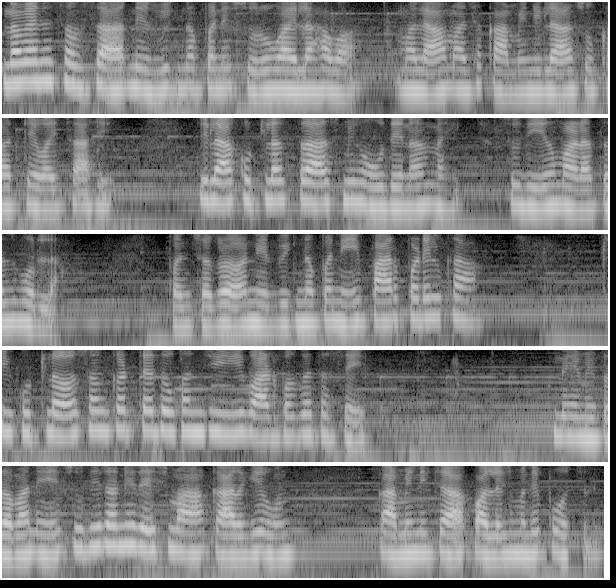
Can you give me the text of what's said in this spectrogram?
नव्याने संसार निर्विघ्नपणे सुरू व्हायला हवा. मला माझ्या कामिनीला सुखात ठेवायचं आहे. तिला कुठलाच त्रास मी होऊ देणार नाही सुधीर मानातच बोलला. पण सगळं निर्विघ्नपणे पार पडेल का? की कुठलं संकट त्या दोघांची वाट बघत असेल? नेहमीप्रमाणे सुधीर आणि रेश्मा कार घेऊन कामिनीच्या कॉलेजमध्ये पोहोचले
